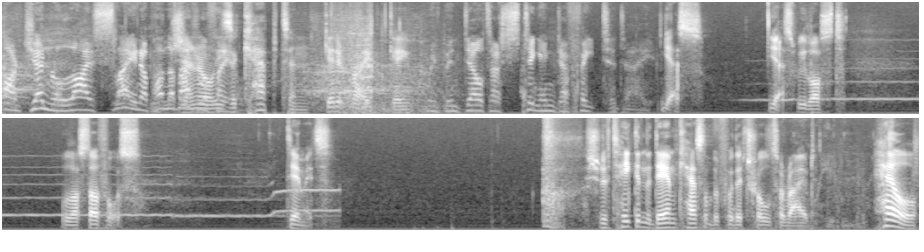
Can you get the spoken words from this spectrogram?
Our general lies slain upon the General, he's a captain. Get it right, game. We've been dealt a stinging defeat today. Yes. Yes, we lost. We lost our force. Damn it. I should have taken the damn castle before the trolls arrived. Hell.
